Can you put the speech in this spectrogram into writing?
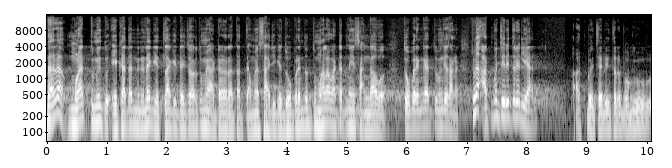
दादा मुळात तुम्ही तो एखादा निर्णय घेतला की त्याच्यावर तुम्ही अटळ राहतात त्यामुळे साहजिक आहे. जोपर्यंत तुम्हाला वाटत नाही सांगावं तोपर्यंत काय तुम्ही काय सांगणार? तुम्ही आत्मचरित्र लिहाल. आत्मचरित्र बघू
